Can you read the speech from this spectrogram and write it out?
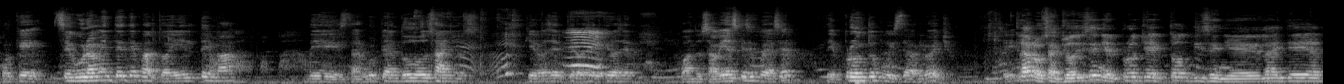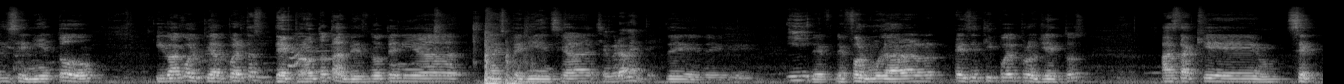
Porque seguramente te faltó ahí el tema de estar golpeando dos años, quiero hacer, quiero hacer, quiero hacer, cuando sabías que se podía hacer, de pronto pudiste haberlo hecho. ¿Sí? Claro, o sea, yo diseñé el proyecto, diseñé la idea, diseñé todo, iba a golpear puertas, de pronto tal vez no tenía la experiencia Seguramente. de, de- Y de- de formular ese tipo de proyectos hasta que se,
